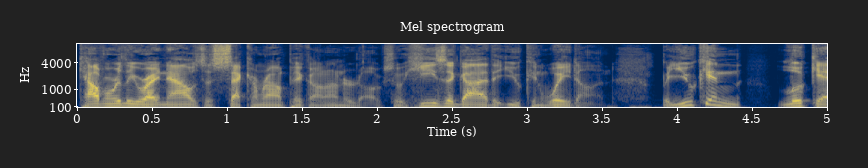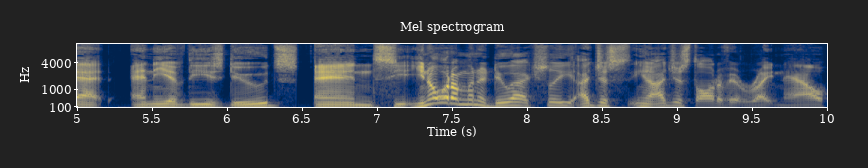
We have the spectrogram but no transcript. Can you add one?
Calvin Ridley right now is a second round pick on underdog. So he's a guy that you can wait on. But you can look at any of these dudes and see, you know what I'm going to do actually? I just, you know, I just thought of it right now.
